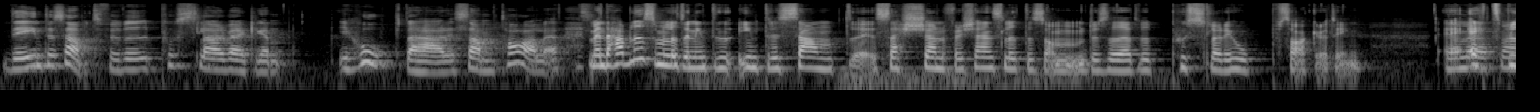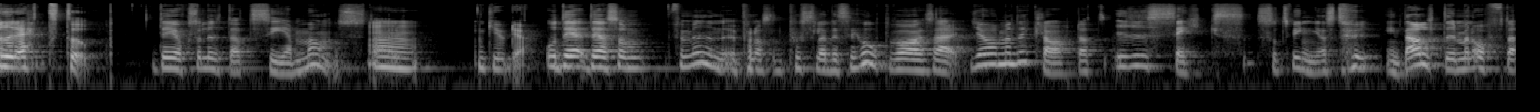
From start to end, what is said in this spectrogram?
Det är intressant för vi pusslar verkligen ihop det här samtalet. Men det här blir som en liten int- intressant eh, session för det känns lite som du säger att vi pusslar ihop saker och ting. Ja, ett man- blir ett typ. Det är också lite att se mönster. Mm. Gud ja. Och det, det som för mig nu på något sätt pusslades ihop var så här, ja men det är klart att i sex så tvingas du, inte alltid men ofta,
